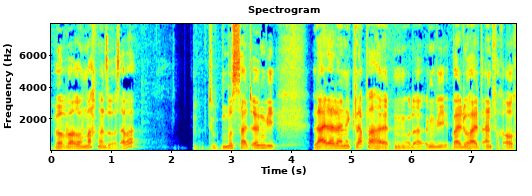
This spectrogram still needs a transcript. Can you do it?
warum macht man sowas? Aber du musst halt irgendwie leider deine Klappe halten oder irgendwie, weil du halt einfach auch,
